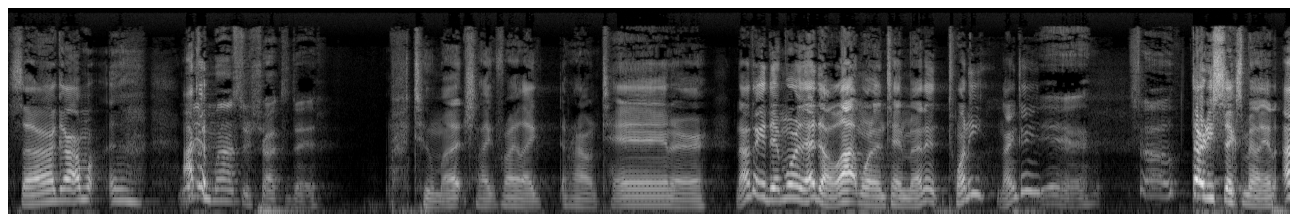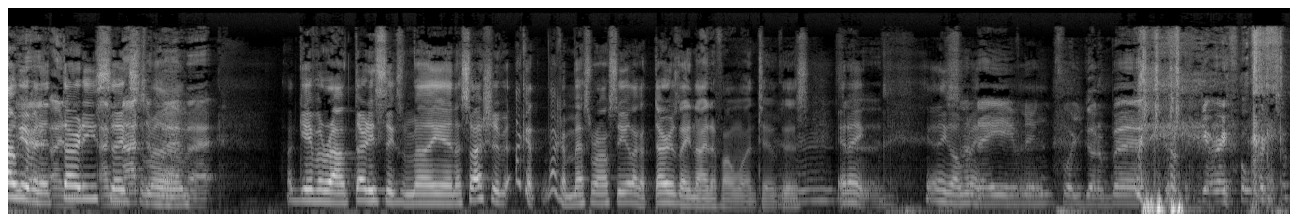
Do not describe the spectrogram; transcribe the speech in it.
So I got I'm, uh, I What did could monster trucks do? too much, like probably like around ten or. No, I think it did more. than that. It did a lot more than ten million. I think 20, 19? Yeah. So 36 million. I'm giving yeah, it a- a 36 million. that. I'll give around 36 million. So I should I could I could mess around see it like a Thursday night if I want to because it ain't it ain't gonna Sunday make. evening before you go to bed. Get ready for work.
